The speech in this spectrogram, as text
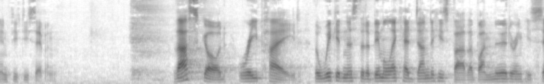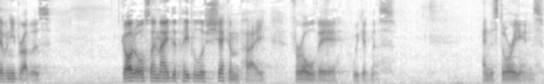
and 57. Thus God repaid the wickedness that Abimelech had done to his father by murdering his 70 brothers. God also made the people of Shechem pay for all their wickedness. And the story ends.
